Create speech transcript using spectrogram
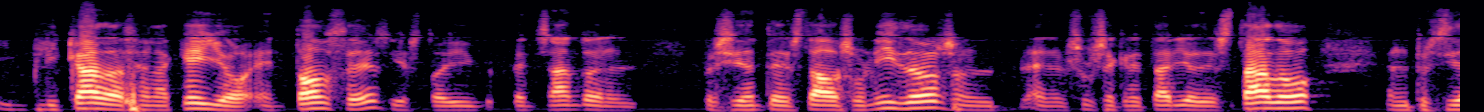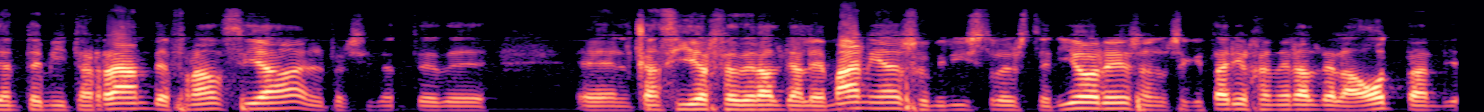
implicadas en aquello entonces, y estoy pensando en el presidente de Estados Unidos, en el, en el subsecretario de Estado, en el presidente Mitterrand de Francia, en el presidente de, el canciller federal de Alemania, su ministro de Exteriores, en el secretario general de la OTAN y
